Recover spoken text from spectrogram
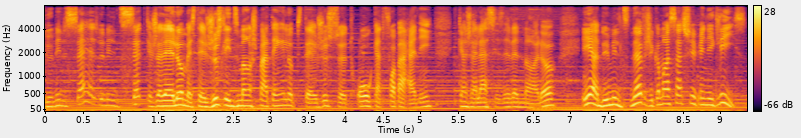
2016, 2017 que j'allais là, mais c'était juste les dimanches matins, puis c'était juste euh, trois ou quatre fois par année quand j'allais à ces événements-là. Et en 2019, j'ai commencé à suivre une église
